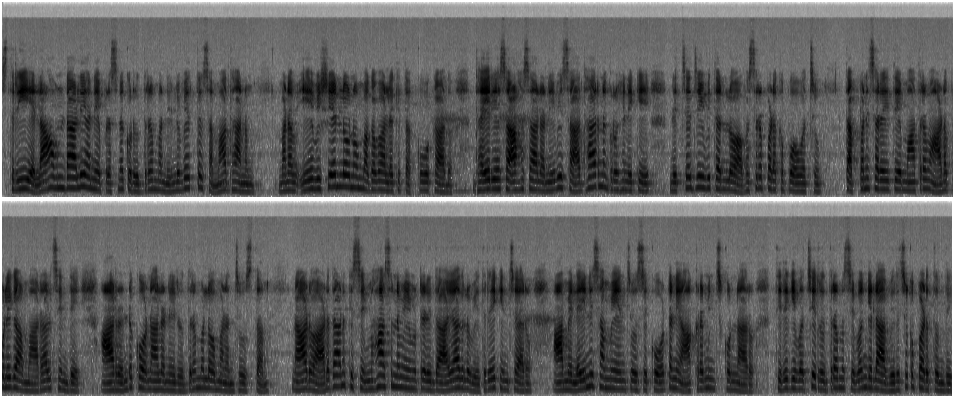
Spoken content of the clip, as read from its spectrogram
స్త్రీ ఎలా ఉండాలి అనే ప్రశ్నకు రుద్రమ్మ నిలువెత్తు సమాధానం. మనం ఏ విషయంలోనూ మగవాళ్ళకి తక్కువ కాదు. ధైర్య సాహసాలు అనేవి సాధారణ గృహిణికి నిత్య జీవితంలో అవసరపడకపోవచ్చు. తప్పనిసరి అయితే మాత్రం ఆడపులిగా మారాల్సిందే. ఆ రెండు కోణాలని రుద్రమలో మనం చూస్తాం. నాడు ఆడదానికి సింహాసనం ఏమిటని దాయాదులు వ్యతిరేకించారు. ఆమె లేని సమయం చూసి కోటని ఆక్రమించుకున్నారు. తిరిగి వచ్చి రుద్రమ శివంగిలా విరుచుకుపడుతుంది.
